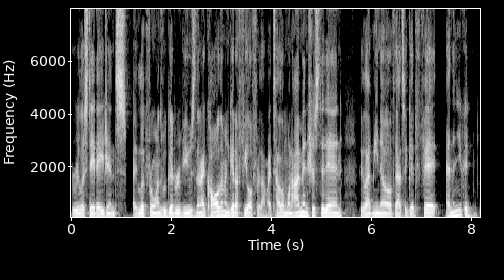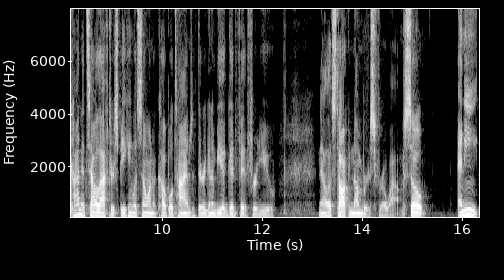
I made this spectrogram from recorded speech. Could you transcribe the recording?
real estate agents. I look for ones with good reviews. Then I call them and get a feel for them. I tell them what I'm interested in. They let me know if that's a good fit. And then you could kind of tell after speaking with someone a couple times if they're going to be a good fit for you. Now let's talk numbers for a while. So, any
